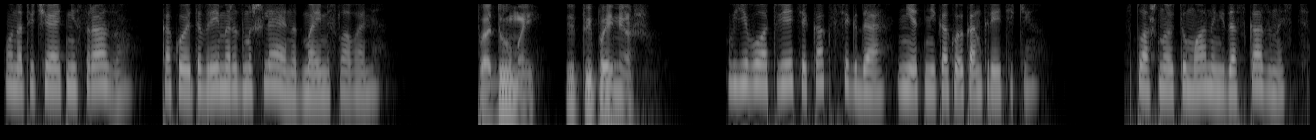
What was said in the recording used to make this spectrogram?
Он отвечает не сразу, какое-то время размышляя над моими словами. Подумай, и ты поймешь. В его ответе, как всегда, нет никакой конкретики. Сплошной туман и недосказанность.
